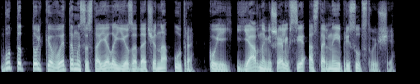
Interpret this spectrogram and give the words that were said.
будто только в этом и состояла ее задача на утро, коей явно мешали все остальные присутствующие.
